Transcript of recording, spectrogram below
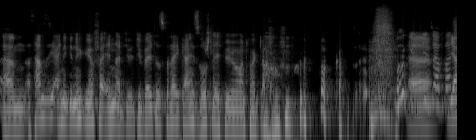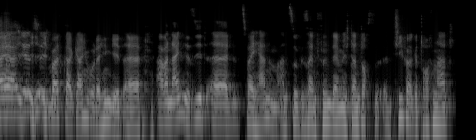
Ähm, es haben sich einige Dinge verändert. Die, die Welt ist vielleicht gar nicht so schlecht, wie wir manchmal glauben. oh Gott. Wo geht Äh, dieser Podcast ja, ja, ich, ich, ich weiß gerade gar nicht, wo der hingeht. Äh, aber nein, ihr seht, äh, zwei Herren im Anzug ist ein Film, der mich dann doch äh, tiefer getroffen hat,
